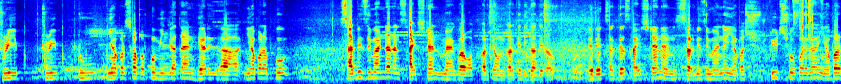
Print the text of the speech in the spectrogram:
trip trip two यहाँ पर सब आपको मिल जाता है। एंड हेयर यहाँ पर आपको service reminder and side stand मैं एक बार ऑफ़ करके ऑन करके दिखा दे रहा हूँ। ये देख सकते हैं side stand and service reminder यहाँ पर स्पीड शो करेगा। यहाँ पर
